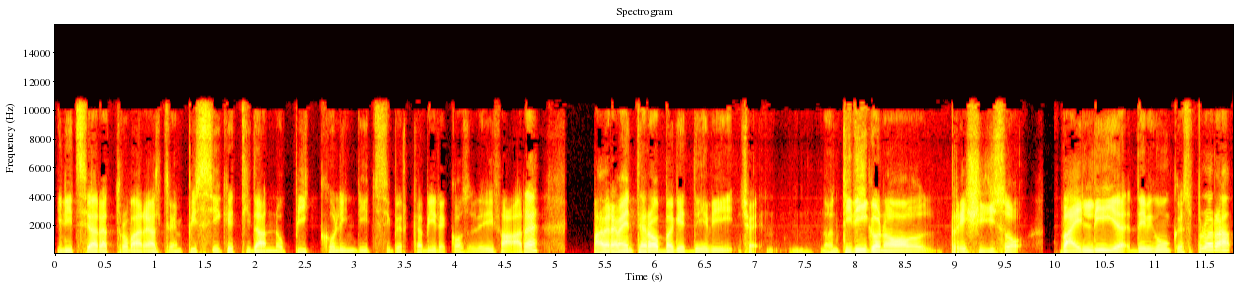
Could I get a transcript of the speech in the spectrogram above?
iniziare a trovare altri NPC che ti danno piccoli indizi per capire cosa devi fare, ma veramente roba che devi, cioè, non ti dicono preciso, vai lì, eh, devi comunque esplorare.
